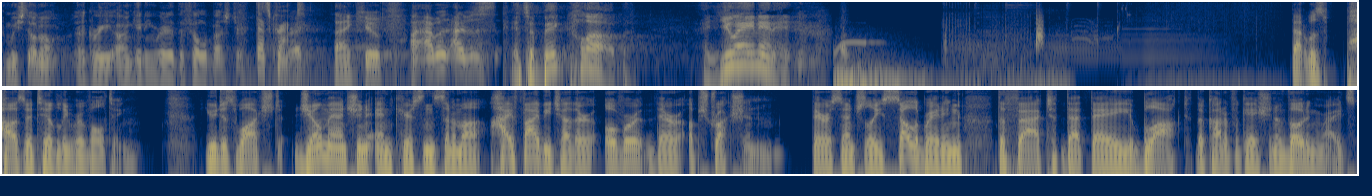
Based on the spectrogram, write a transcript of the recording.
And we still don't agree on getting rid of the filibuster. That's correct. Thank you. I, I was, I was. It's a big club, and you ain't in it. That was positively revolting. You just watched Joe Manchin and Kyrsten Sinema high five each other over their obstruction. They're essentially celebrating the fact that they blocked the codification of voting rights,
